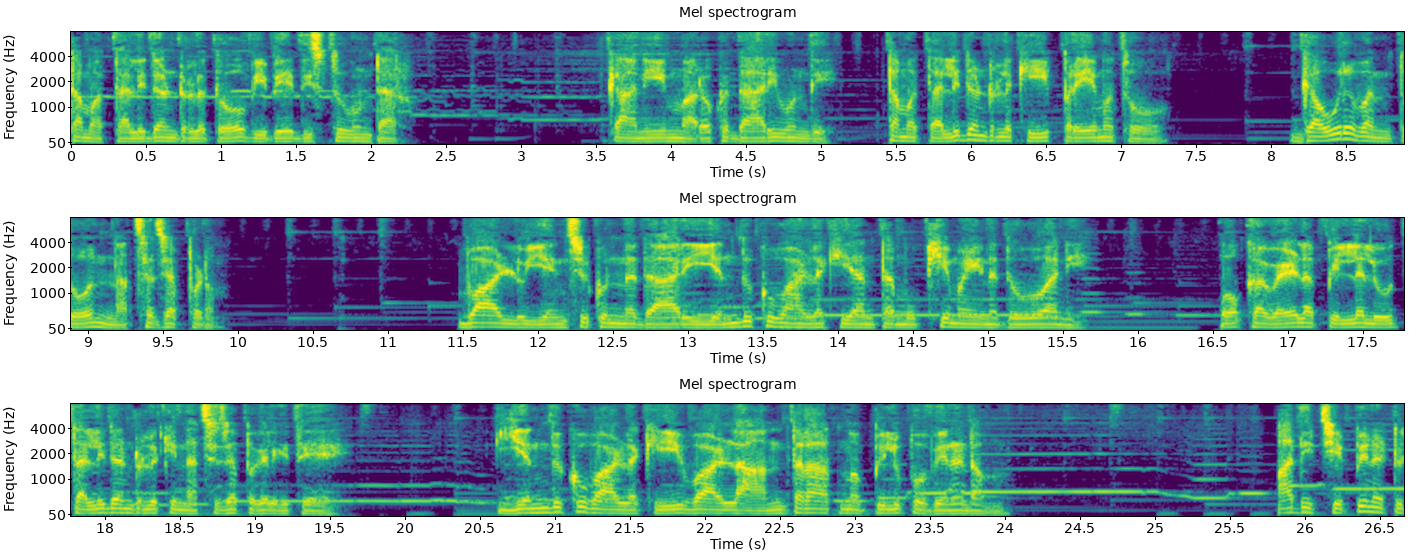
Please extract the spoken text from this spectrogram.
తమ తల్లిదండ్రులతో విభేదిస్తూ ఉంటారు. కానీ మరొక దారి ఉంది. తమ తల్లిదండ్రులకి ప్రేమతో గౌరవంతో నచ్చజెప్పడం. వాళ్ళు ఎంచుకున్న దారి ఎందుకు వాళ్ళకి అంత ముఖ్యమైనదో అని. ఒకవేళ పిల్లలు తల్లిదండ్రులకి నచ్చజెప్పగలిగితే ఎందుకు వాళ్ళకి వాళ్ళ అంతరాత్మ పిలుపు వినడం? అది చెప్పినట్టు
